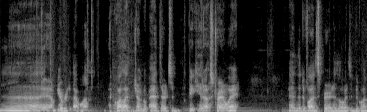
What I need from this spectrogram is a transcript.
Uh, yeah, I'll get rid of that one. I quite like the Jungle Panther, it's a big hitter straight away. And the Divine Spirit is always a good one.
